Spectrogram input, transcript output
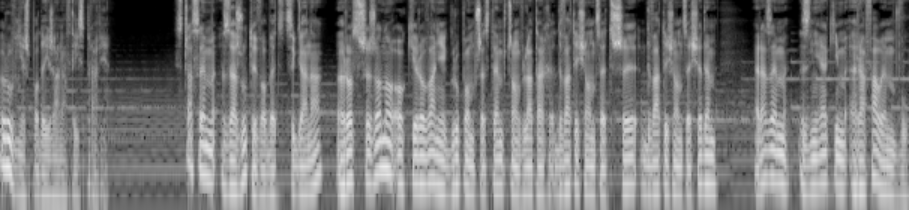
również podejrzana w tej sprawie. Z czasem zarzuty wobec Cygana rozszerzono o kierowanie grupą przestępczą w latach 2003-2007 razem z niejakim Rafałem W.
